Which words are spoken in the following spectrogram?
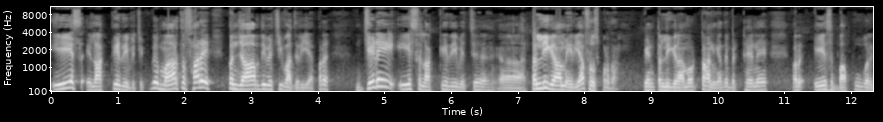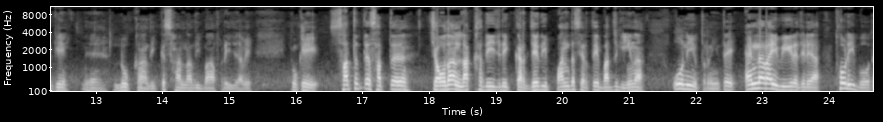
ਇਸ ਇਲਾਕੇ ਦੇ ਵਿੱਚ, ਕਿਉਂਕਿ ਮਾਰ ਤਾਂ ਸਾਰੇ ਪੰਜਾਬ ਦੇ ਵਿੱਚ ਹੀ ਵੱਜ ਰਹੀ ਹੈ, ਪਰ ਜਿਹੜੇ ਇਸ ਇਲਾਕੇ ਦੇ ਵਿੱਚ ਟੱਲੀਗ੍ਰਾਮ ਏਰੀਆ ਫਿਰੋਜ਼ਪੁਰ ਦਾ, ਪਿੰਡ ਟੱਲੀਗ੍ਰਾਮ ਔਰ ਢਾਣੀਆਂ ਤੇ ਬੈਠੇ ਨੇ ਔਰ ਇਸ ਬਾਪੂ ਵਰਗੇ ਲੋਕਾਂ ਦੀ, ਕਿਸਾਨਾਂ ਦੀ ਬਾਹ ਫੜੀ ਜਾਵੇ, ਕਿਉਂਕਿ 7 ਤੇ 7 14 ਲੱਖ ਦੀ ਜਿਹੜੀ ਕਰਜ਼ੇ ਦੀ ਪੰਡ ਸਿਰ ਤੇ ਵੱਜ ਗਈ ਨਾ ਉਹ ਨਹੀਂ ਉਤਰਨੀ। ਤੇ ਐਨ ਆਰ ਆਈ ਵੀਰ ਜਿਹੜੇ ਆ ਥੋੜੀ ਬਹੁਤ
